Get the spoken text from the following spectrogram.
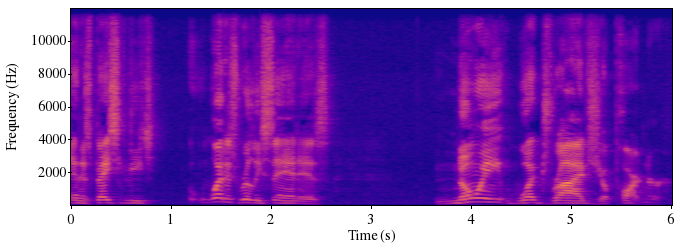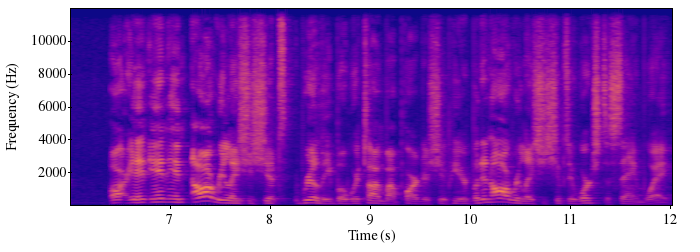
and it's basically, what it's really saying is knowing what drives your partner. Or in, in, in all relationships, really, but we're talking about partnership here. But in all relationships, it works the same way.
